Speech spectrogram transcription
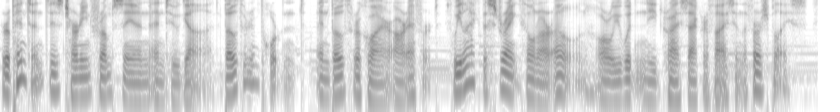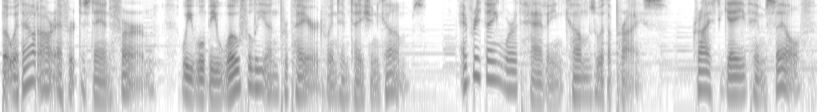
Repentance is turning from sin and to God. Both are important, and both require our effort. We lack the strength on our own, or we wouldn't need Christ's sacrifice in the first place. But without our effort to stand firm, we will be woefully unprepared when temptation comes. Everything worth having comes with a price. Christ gave himself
